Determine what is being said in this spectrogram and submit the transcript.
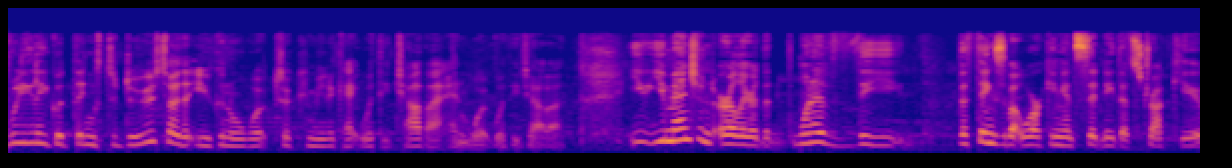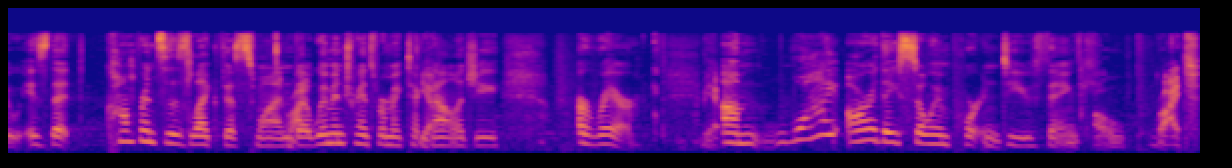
really good things to do so that you can all work to communicate with each other and work with each other. You, you mentioned earlier that one of the the things about working in Sydney that struck you is that conferences like this one, right. the Women Transforming Technology, yep. are rare. Yep. Um, why are they so important, do you think? Oh, right.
